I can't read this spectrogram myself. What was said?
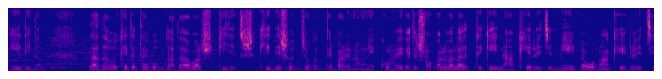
দিয়ে দিলাম। দাদাও খেতে থাকুক, দাদা আবার খিদে খিদে সহ্য করতে পারে না। অনেকক্ষণ হয়ে গেছে, সকালবেলা থেকেই না খেয়ে রয়েছে, মেয়েটাও না খেয়ে রয়েছে।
